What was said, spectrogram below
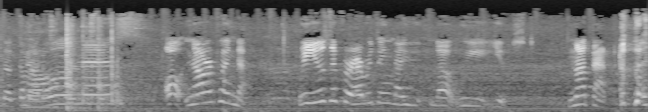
the camarones. Oh, now we're putting that. We used it for everything that that we used. Not that.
